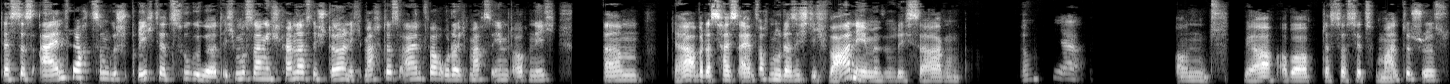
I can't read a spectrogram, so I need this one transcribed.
dass das einfach zum Gespräch dazugehört. Ich muss sagen, ich kann das nicht steuern. Ich mache das einfach oder ich mache es eben auch nicht. Ähm, ja, aber das heißt einfach nur, dass ich dich wahrnehme, würde ich sagen. Ja, Und ja, aber dass das jetzt romantisch ist,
